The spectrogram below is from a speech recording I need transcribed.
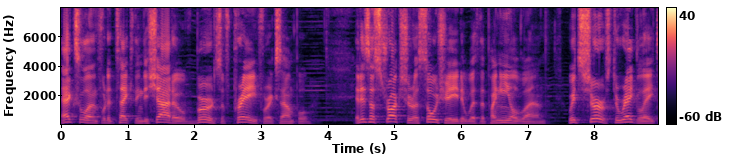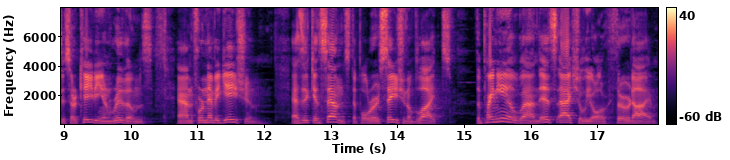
excellent for detecting the shadow of birds of prey, for example. It is a structure associated with the pineal gland which serves to regulate the circadian rhythms and for navigation, as it can sense the polarization of light. The pineal gland is actually our third eye,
